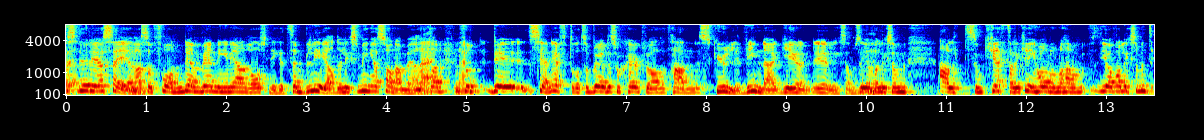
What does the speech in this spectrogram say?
det, sätt. det är det jag säger. Alltså från den vändningen i andra avsnittet, sen blir det liksom inga sådana mer. Nej, utan nej. För det, sen efteråt så blev det så självklart att han skulle vinna GUN. Liksom. Så jag Mm. var liksom, allt som kretsade kring honom, och han, jag var liksom inte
